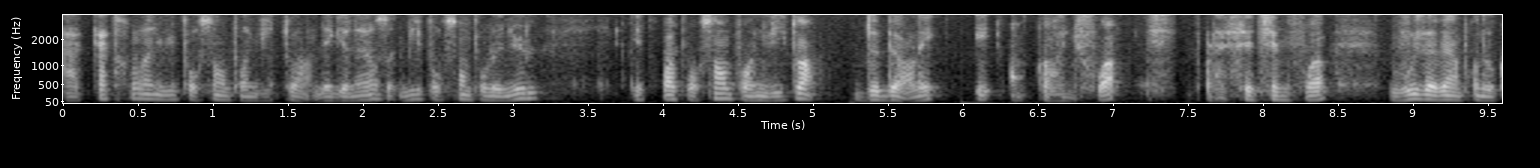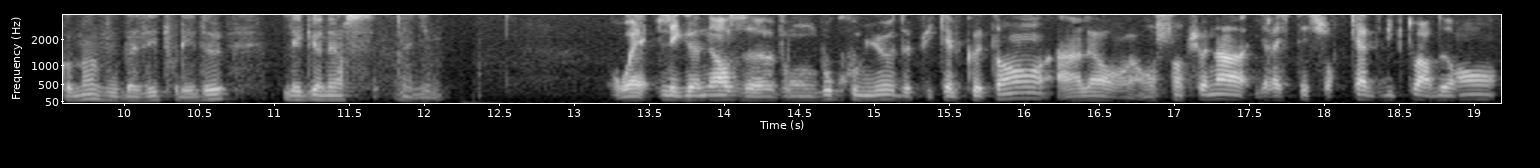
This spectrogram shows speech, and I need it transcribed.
à 88% pour une victoire des Gunners, 8% pour le nul et 3% pour une victoire de Burley. Et encore une fois, pour la septième fois, vous avez un prono commun, vous basez tous les deux les Gunners, Nadim. Ouais, les Gunners euh, vont beaucoup mieux depuis quelques temps. Alors, en championnat, ils restaient sur quatre victoires de rang,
